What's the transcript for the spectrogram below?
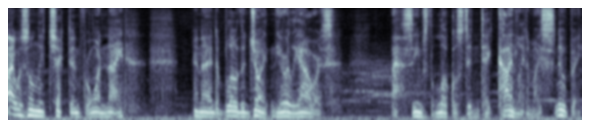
I was only checked in for one night, and I had to blow the joint in the early hours. Ah, seems the locals didn't take kindly to my snooping.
